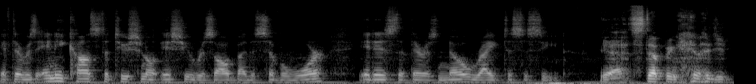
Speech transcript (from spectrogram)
If there was any constitutional issue resolved by the Civil War, it is that there is no right to secede. Yeah, stepping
